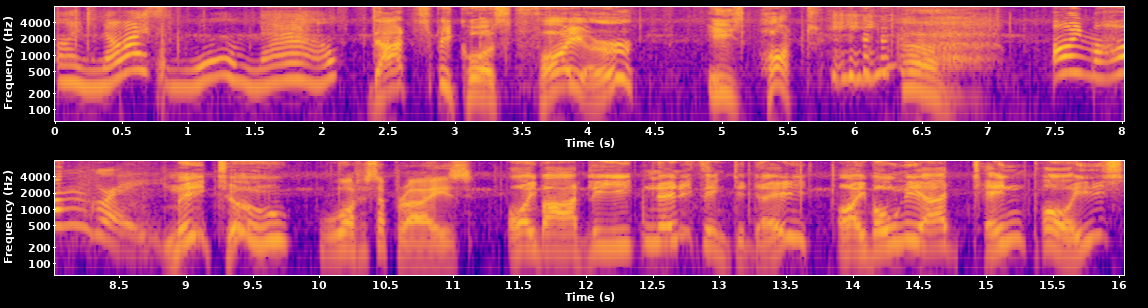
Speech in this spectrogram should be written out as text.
I'm nice and warm now. That's because fire is hot. I'm hungry. Me too. What a surprise. I've hardly eaten anything today. I've only had ten pies,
